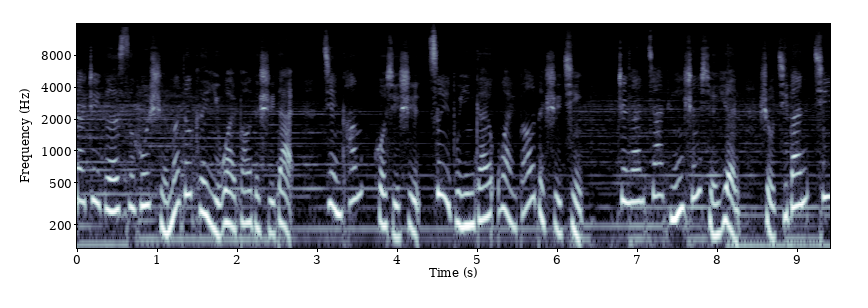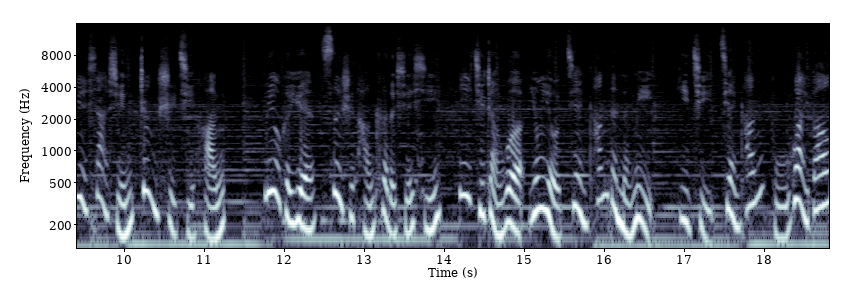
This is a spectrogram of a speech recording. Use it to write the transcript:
在这个似乎什么都可以外包的时代，健康或许是最不应该外包的事情。正安家庭医生学院暑期班七月下旬正式启航，六个月四十堂课的学习，一起掌握拥有健康的能力，一起健康不外包。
